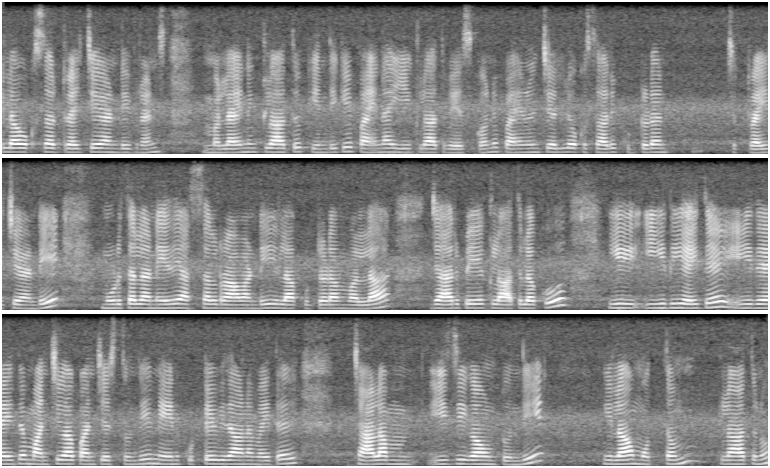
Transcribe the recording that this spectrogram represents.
ఇలా ఒకసారి ట్రై చేయండి ఫ్రెండ్స్. లైనింగ్ క్లాత్ కిందికి పైన ఈ క్లాత్ వేసుకొని పైనుంచి వెళ్ళి ఒకసారి కుట్టడం ట్రై చేయండి. ముడతలు అనేది అస్సలు రావండి. ఇలా కుట్టడం వల్ల జారిపోయే క్లాతులకు ఈ ఇది అయితే ఇది అయితే మంచిగా పనిచేస్తుంది. నేను కుట్టే విధానం అయితే చాలా ఈజీగా ఉంటుంది. ఇలా మొత్తం క్లాత్ను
